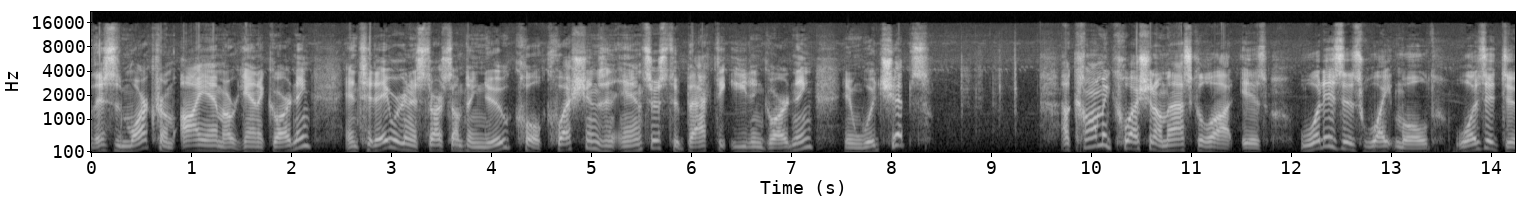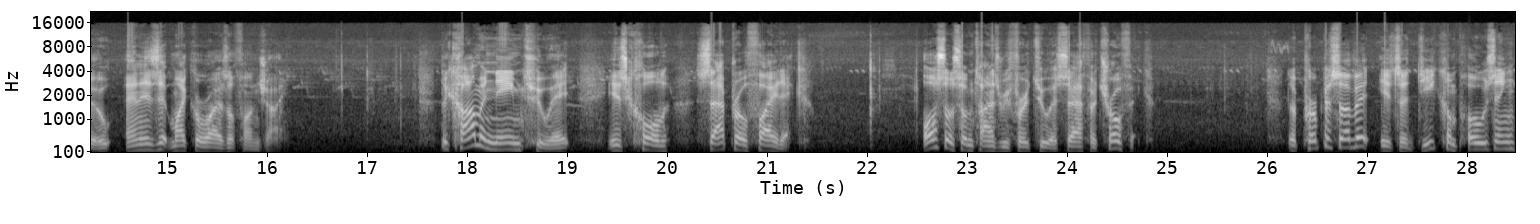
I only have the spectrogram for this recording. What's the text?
this is Mark from I Am Organic Gardening, and today we're going to start something new called Questions and Answers to Back to Eden Gardening in wood chips. A common question I'm asked a lot is, what is this white mold, what does it do, and is it mycorrhizal fungi? The common name to it is called saprophytic, also sometimes referred to as saprotrophic. The purpose of it is a decomposing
